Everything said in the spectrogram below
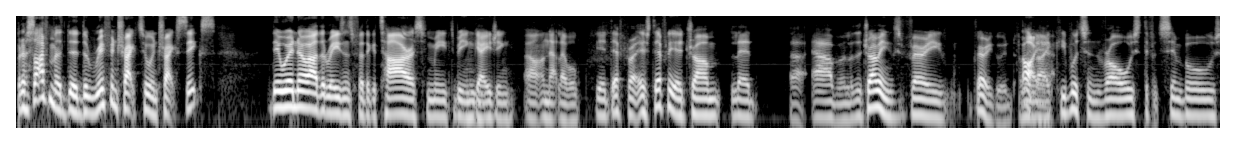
But aside from the the, riff in track two and track six, there were no other reasons for the guitarist for me to be engaging uh, on that level. Yeah, definitely. It's definitely a drum-led uh, album. The drumming's very, very good. I Oh, yeah. like he puts in rolls, different cymbals,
